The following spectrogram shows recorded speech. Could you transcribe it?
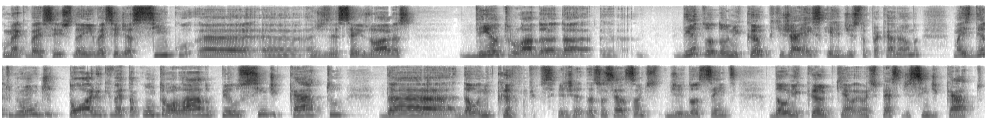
como é que vai ser isso daí. Vai ser dia 5 é, é, às 16 horas, dentro lá da, da dentro da Unicamp, que já é esquerdista pra caramba, mas dentro de um auditório que vai estar controlado pelo sindicato da, da Unicamp, ou seja, da Associação de, Docentes da Unicamp, que é uma espécie de sindicato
